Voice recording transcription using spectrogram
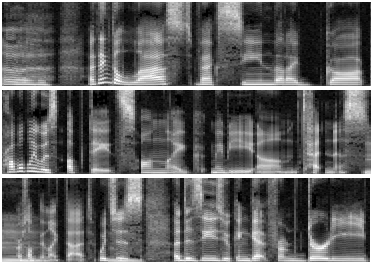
I think the last vaccine that I got probably was updates on like maybe um, tetanus or mm. something like that, which is mm-hmm. a disease you can get from dirty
